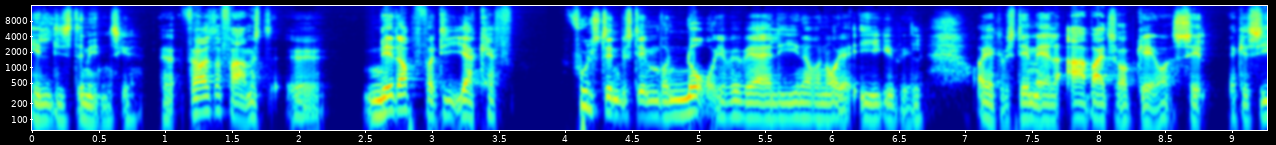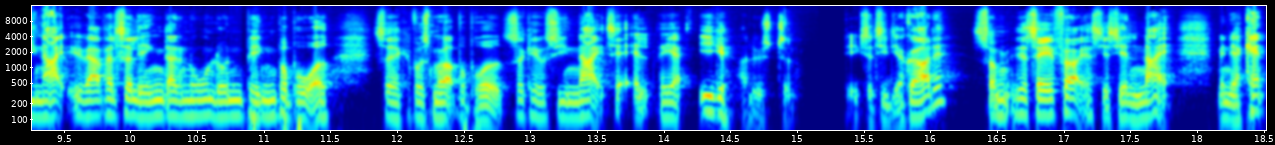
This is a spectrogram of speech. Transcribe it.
heldigste menneske. Øh, først og fremmest øh, netop fordi jeg kan fuldstændig bestemme, hvornår jeg vil være alene, og hvornår jeg ikke vil. Og jeg kan bestemme alle arbejdsopgaver selv. Jeg kan sige nej, i hvert fald så længe der er nogenlunde penge på bordet, så jeg kan få smør på brødet. Så kan jeg jo sige nej til alt, hvad jeg ikke har lyst til. Det er ikke så tit, jeg gør det, som jeg sagde før. Jeg siger sjældent nej, men jeg kan.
